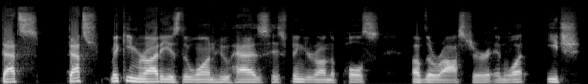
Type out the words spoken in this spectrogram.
that's that's Mickey Marotti is the one who has his finger on the pulse of the roster and what each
